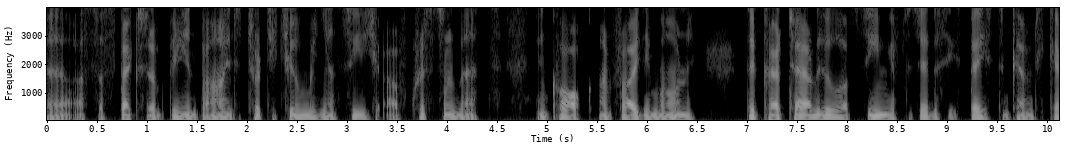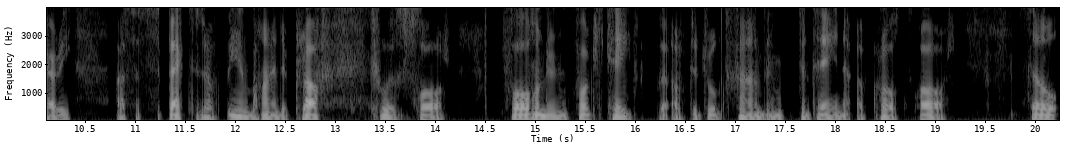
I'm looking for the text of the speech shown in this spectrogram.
uh, are suspected of being behind a 32 million seizure of crystal meth in Cork on Friday morning. The cartel, who have senior facilities based in County Kerry, are suspected of being behind a plot to export 440 kg of the drugs found in a container across the port. So,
